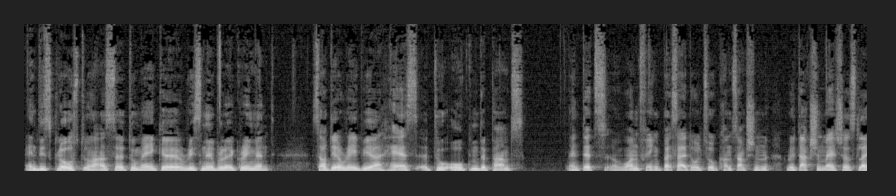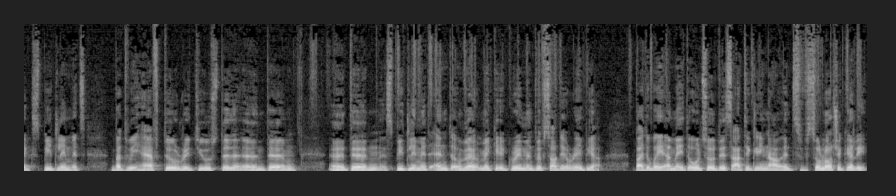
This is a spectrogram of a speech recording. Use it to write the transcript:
and is close to us uh, to make a reasonable agreement. Saudi Arabia has to open the pumps. And that's one thing, beside also consumption reduction measures like speed limits. But we have to reduce the, the uh, the speed limit and uh, make an agreement with Saudi Arabia. By the way, I made also this article now, and so logically,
